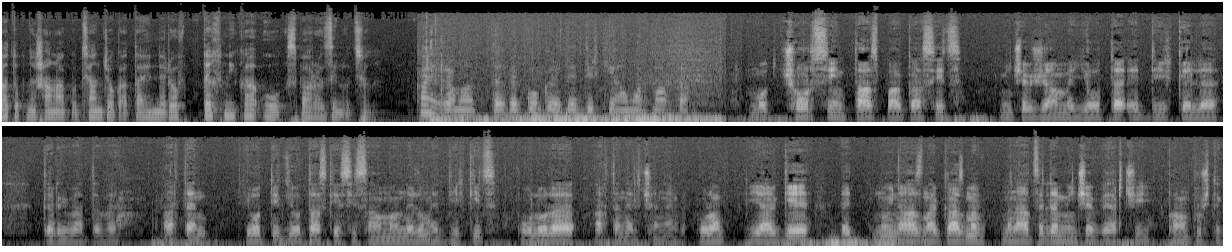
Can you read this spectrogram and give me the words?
հատուկ նշանակության ջոկատայիններով տեխնիկա ու սպառազինություն։ Քանի ժամ է տևել կոնկրետ այդ դիրքի համար մարտը։ Մոտ 4-ին 10 պակասից մինչև ժամը 7-ը այդ դիրքը լը կռիվա տվել։ Արդեն 7-ից 7-ից սահմաններում այդ դիրքից բոլորը արդեն էլ չեն եղել, որոնք իհարկե այդ նույն ազնակազմը մնացել է մինչև վերջի փամփուշտը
